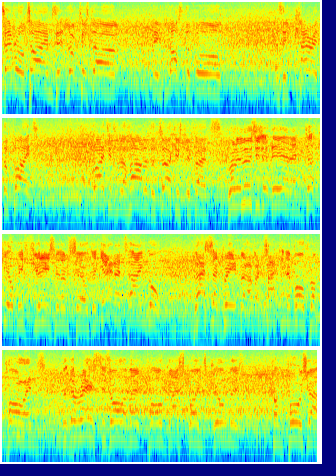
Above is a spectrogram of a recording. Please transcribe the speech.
Several times it looked as though he'd lost the ball as he carried the fight right into the heart of the Turkish defence. Well, he loses it there, and Turkey will be furious with themselves. They're getting a tangle. That's a great bit of attacking the ball from Ince, but the rest is all about Paul Gascoigne's coolness, composure,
